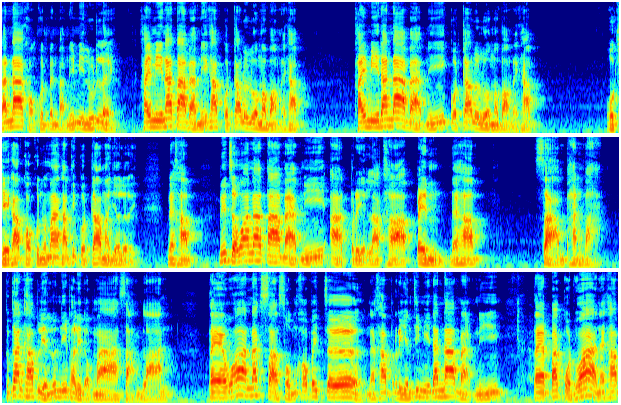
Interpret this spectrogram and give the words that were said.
ด้านหน้าของคุณเป็นแบบนี้มีลุ้นเลย ใครมีหน้าตาแบบนี้ครับ กดก้าวรัวๆมาบอกหน่อยครับ ใครมีด้านหน้าแบบนี้กดก้าวรัวๆมาบอกหน่อยครับ โอเคครับ ขอบคุณมากๆครับที่กดก้าวมาเยอะเลยนะครับ เนื่องจากว่าหน้าตาแบบนี้อาจเปลี่ยนราคาเป็นนะครับ 3,000 บาท ทุกท่านครับเหรียญรุ่นนี้ผลิตออกมา 3 ล้าน แต่ว่านักสะสมเขาไปเจอนะครับเหรียญที่มีด้านหน้าแบบนี้ แต่ปรากฏว่านะครับ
